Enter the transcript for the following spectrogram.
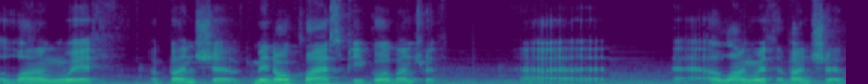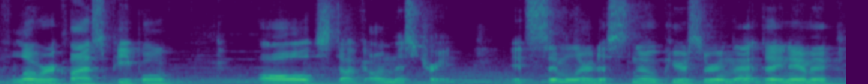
along with a bunch of middle class people, a bunch of uh, uh along with a bunch of lower class people all stuck on this train. It's similar to Snowpiercer in that dynamic,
